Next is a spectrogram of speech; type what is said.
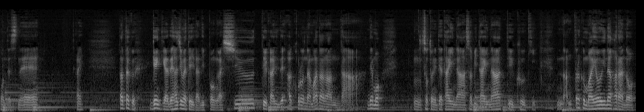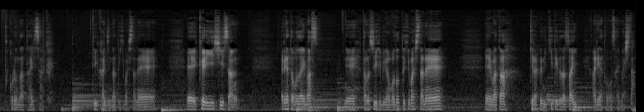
本ですね。はいなんとなく元気が出始めていた日本がシューっていう感じであコロナまだなんだでも、うん、外に出たいな遊びたいなっていう空気なんとなく迷いながらのコロナ対策っていう感じになってきましたね、えー、ケリー C さんありがとうございます。ね、楽しい日々が戻ってきましたね。えー、また気楽に聞いてください。ありがとうございました。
